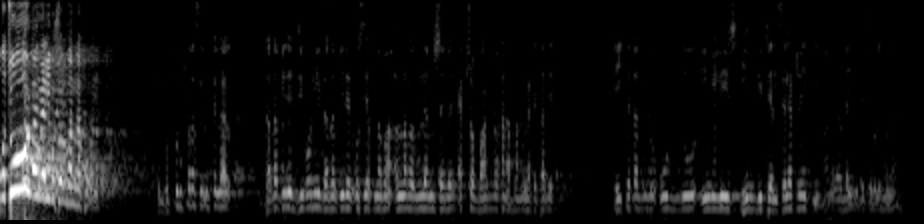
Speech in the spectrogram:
প্রচুর বাঙালি মুসলমানরা পড়ে। ফুরফুরা সিলসিলার দাদা পীরের জীবনী দাদা পীরের ওসিয়াত নামা আল্লাহ উল্লাহ সাহেবের একশো বান্ন খানা বাংলা কেতাবের। এই কেতাবগুলো উর্দু, ইংলিশ, হিন্দি ট্রান্সলেট হয়ে কি বাংলার বাইরে গেছে বলে মনে হয়?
